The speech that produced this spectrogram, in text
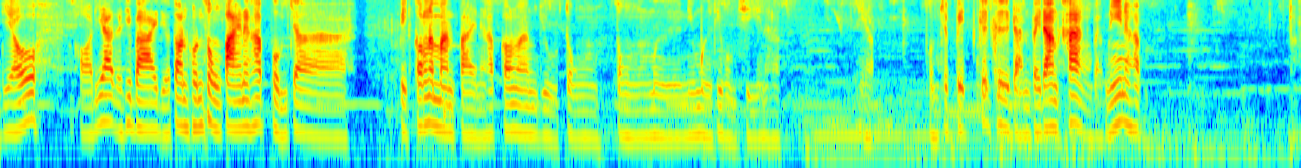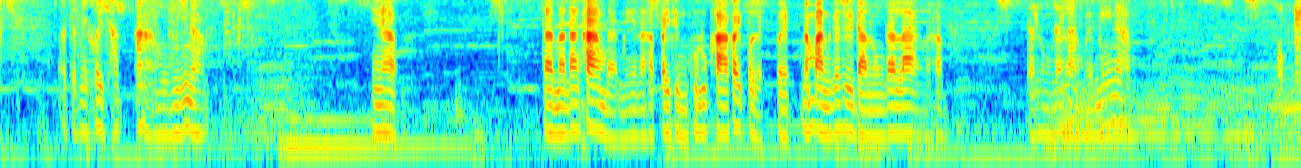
เดี๋ยวขออนุญาตอธิบาย เดี๋ยวตอนขนส่งไปนะครับ ผมจะปิดกล้องน้ำมันไปนะครับ กล้องน้ำมันอยู่ตรงตรงมือนิ้วมือที่ผมชี้นะครับ นี่ครับ ผมจะปิดก็คือดันไปด้านข้างแบบนี้นะครับ อาจจะไม่ค่อยชัด อ่ามุมนี้นะครับ นี่นะครับ ดันมาด้านข้างแบบนี้นะครับ ไปถึงคุณลูกค้าค่อยเปิด เปิดน้ำมันก็คือดันลงด้านล่างนะครับ ดันลงด้านล่างแบบนี้นะครับ โอเค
